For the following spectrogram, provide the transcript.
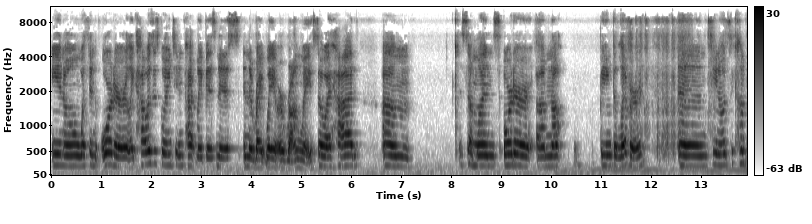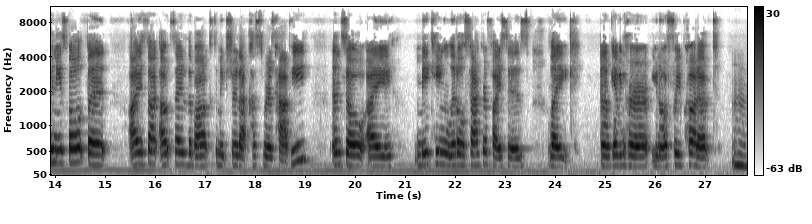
you know with an order like how is this going to impact my business in the right way or wrong way? So i had um someone's order um not being delivered and you know it's the company's fault but i thought outside of the box to make sure that customer is happy and so i making little sacrifices like um, giving her you know a free product mm-hmm.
